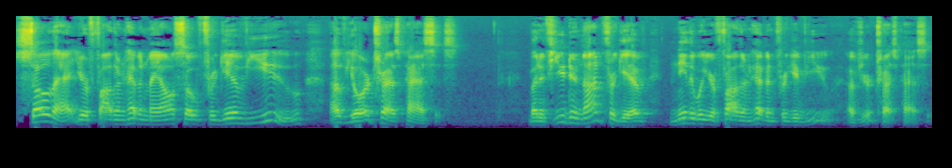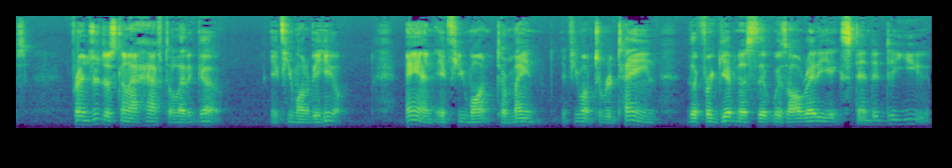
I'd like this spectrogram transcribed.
so that your Father in heaven may also forgive you of your trespasses. But if you do not forgive, neither will your Father in heaven forgive you of your trespasses. Friends, you're just going to have to let it go if you want to be healed. And if you want to remain if you want to retain the forgiveness that was already extended to you.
